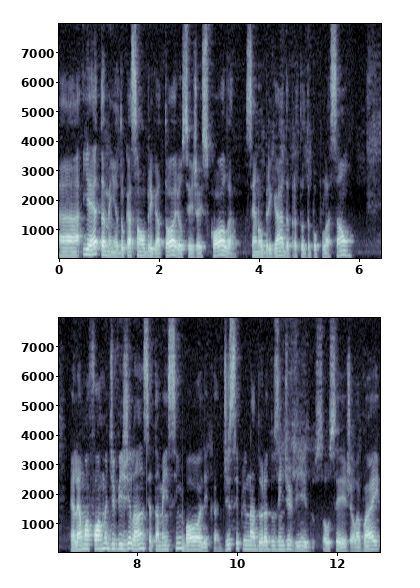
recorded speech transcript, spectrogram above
Ah, e é também educação obrigatória, ou seja, a escola sendo obrigada para toda a população, ela é uma forma de vigilância também simbólica, disciplinadora dos indivíduos, ou seja, ela vai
